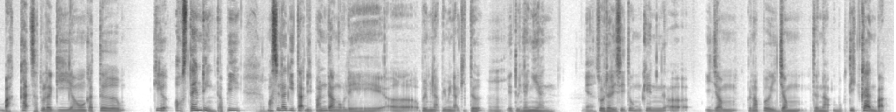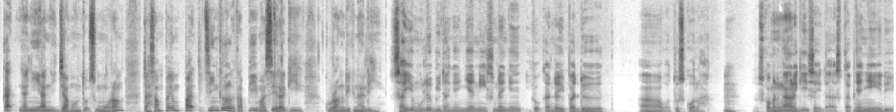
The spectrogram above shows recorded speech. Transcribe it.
bakat satu lagi yang orang kata kira outstanding tapi masih lagi tak dipandang oleh uh, peminat-peminat kita Hmm. iaitu nyanyian. Ya. So dari situ mungkin uh, Ijam kenapa Ijam kita nak buktikan bakat nyanyian Ijam untuk semua orang dah sampai empat single tapi masih lagi kurang dikenali. Saya mula bidang nyanyian ni sebenarnya ikutkan daripada uh, waktu sekolah. Hmm. Sekolah menengah lagi saya dah start nyanyi di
